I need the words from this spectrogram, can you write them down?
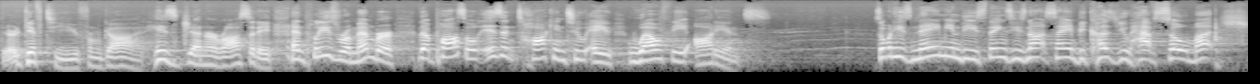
They're a gift to you from God, His generosity. And please remember, the apostle isn't talking to a wealthy audience. So when he's naming these things, he's not saying because you have so much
